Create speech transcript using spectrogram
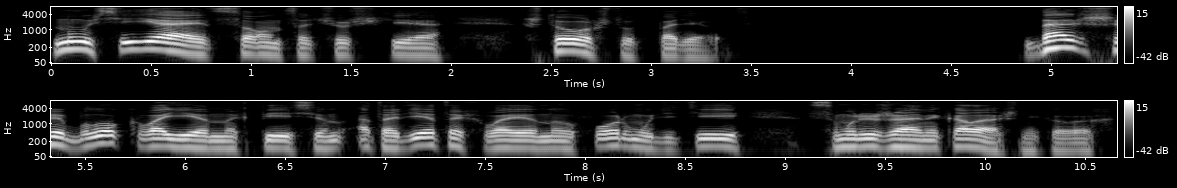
Ну, сияет солнце чушке, что уж тут поделать. Дальше блок военных песен, от одетых в военную форму детей с муляжами Калашниковых.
